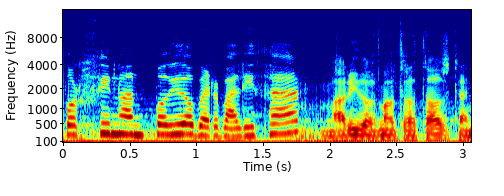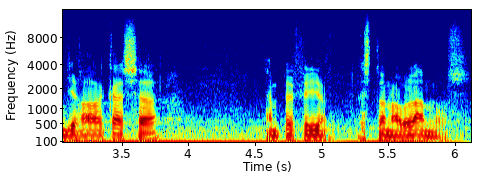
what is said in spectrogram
por fin han podido verbalizar. Maridos maltratados que han llegado a casa han preferido, esto no hablamos.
